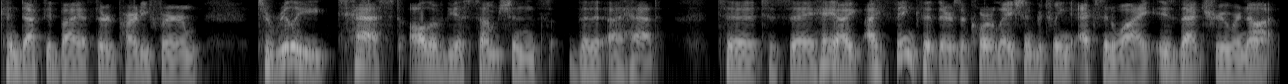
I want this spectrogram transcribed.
conducted by a third party firm to really test all of the assumptions that I had to to say, hey, I, I think that there's a correlation between X and Y. Is that true or not?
